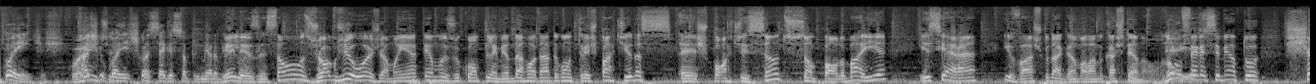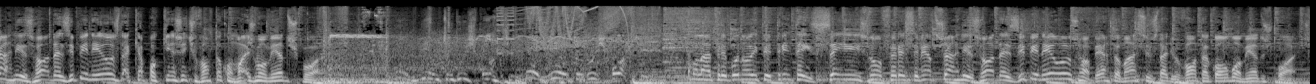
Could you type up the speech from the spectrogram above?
Corinthians. Acho que Corinthians? o Corinthians consegue a sua primeira vitória. Beleza, são os jogos de hoje. Amanhã temos o complemento da rodada com três partidas: é, Esporte Santos, São Paulo, Bahia e Ceará e Vasco da Gama lá no Castelão. No É isso. oferecimento Charles Rodas e Pneus. Daqui a pouquinho a gente volta com mais momentos, pô. Momento do esporte. Momento do esporte. Vamos lá, Tribuna 8 e 36 no oferecimento Charles Rodas e Pneus. Roberto Márcio está de volta com o Momento Esporte.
